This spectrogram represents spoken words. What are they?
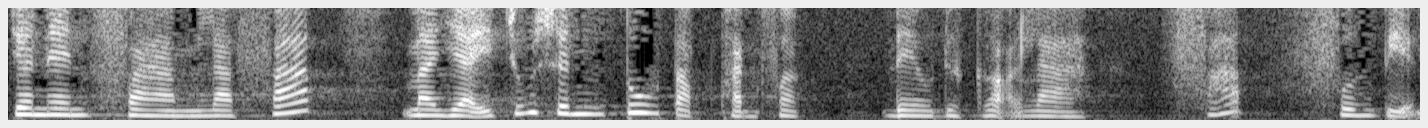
Cho nên phàm là pháp mà dạy chúng sinh tu tập thành Phật đều được gọi là pháp phương tiện,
